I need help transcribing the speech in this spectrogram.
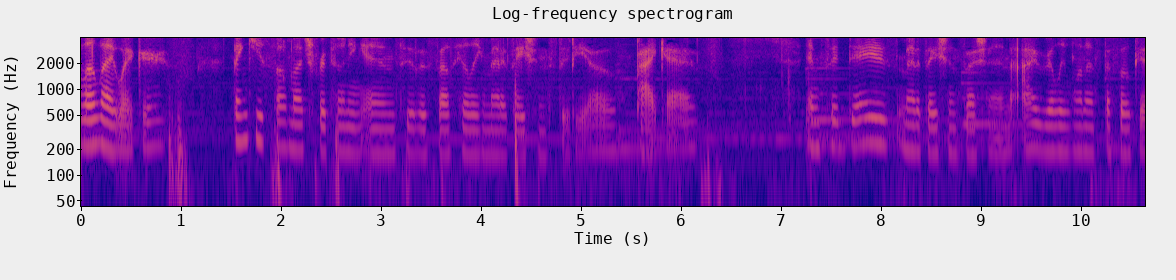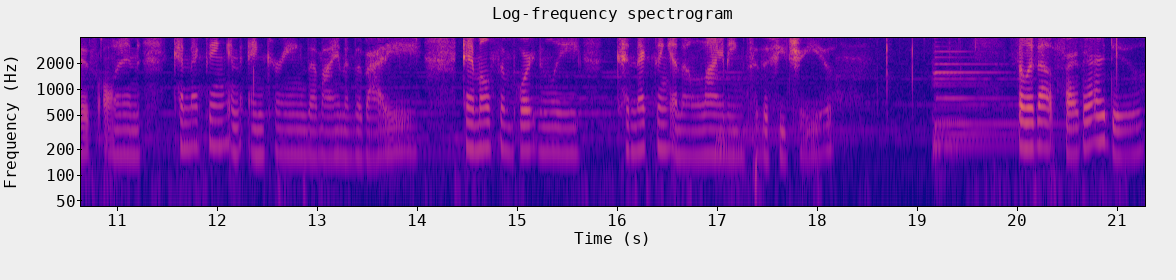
Hello, Lightworkers. Thank you so much for tuning in to the Self Healing Meditation Studio podcast. In today's meditation session, I really want us to focus on connecting and anchoring the mind and the body, and most importantly, connecting and aligning to the future you. So, without further ado,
